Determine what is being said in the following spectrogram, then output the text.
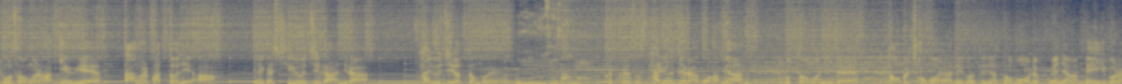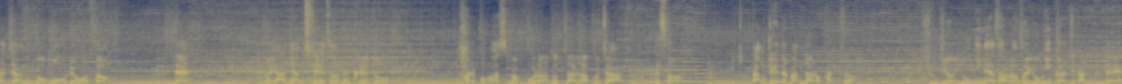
조성을 하기 위해 땅을 봤더니 아 여기가 시유지가 아니라 사유지였던 거예요. 오, 세상에. 그래서 사유지라고 하면 보통은 이제 사업을 접어야 되거든요. 너무 어렵 왜냐하면 매입을 하지 않으면 너무 어려워서. 근데 저희 안양시에서는 그래도 칼을 뽑았으면 무라도 잘라보자 해서 땅 주인을 만나러 갔죠. 심지어 용인에 살아서 용인까지 갔는데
